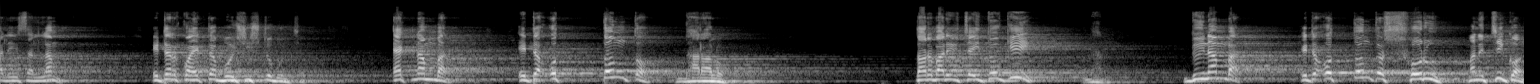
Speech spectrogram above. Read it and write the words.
আলি সাল্লাম এটার কয়েকটা বৈশিষ্ট্য বলছে এক নাম্বার, এটা অত্যন্ত ধারালো। তরবারির চাইতেও কি? দুই নাম্বার, এটা অত্যন্ত সরু মানে চিকন।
